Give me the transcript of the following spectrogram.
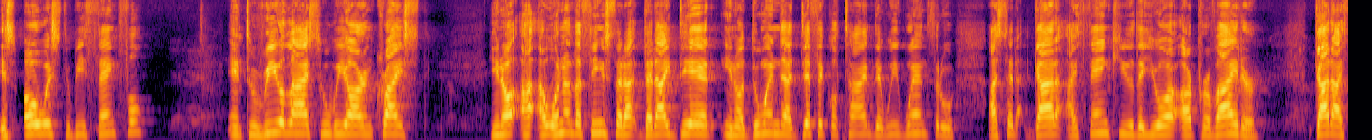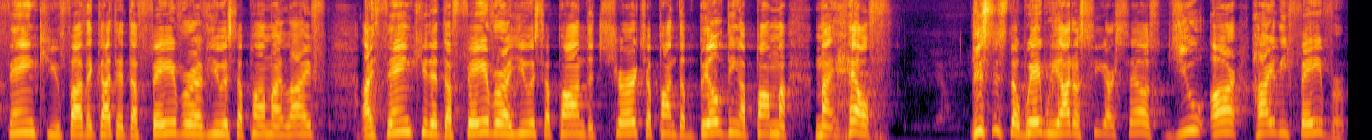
is always to be thankful and to realize who we are in Christ. You know, I, one of the things that I, that I did, you know, during that difficult time that we went through, I said, God, I thank you that you are our provider. God, I thank you, Father God, that the favor of you is upon my life. I thank you that the favor of you is upon the church, upon the building, upon my, my health. This is the way we ought to see ourselves. You are highly favored.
